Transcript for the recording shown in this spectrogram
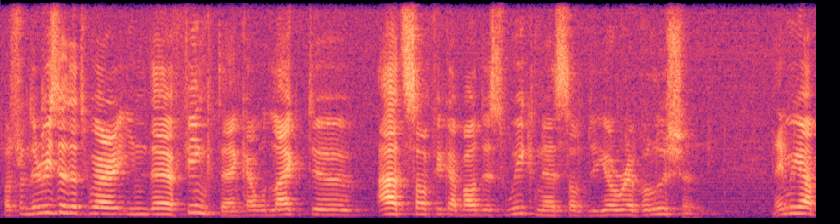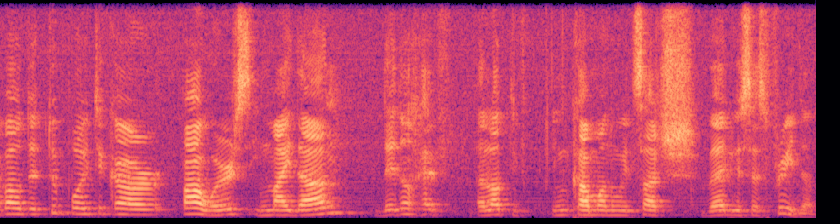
But from the reason that we are in the think tank, I would like to add something about this weakness of the, your revolution. Namely about the two political powers in Maidan. They don't have a lot in common with such values as freedom.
